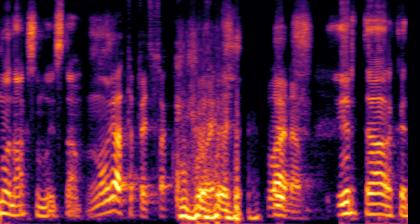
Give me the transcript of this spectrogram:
nonāksim līdz tam. Nu, jā, tāpēc saku, lēnām. ir tā, ka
